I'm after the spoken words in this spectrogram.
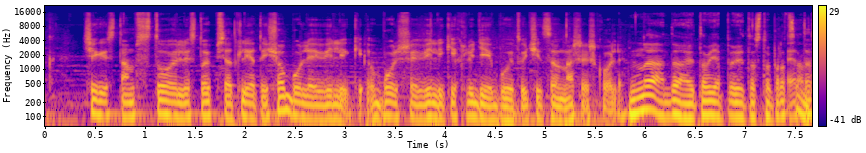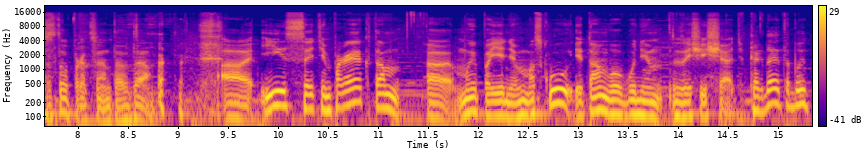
как через там 100 или 150 лет еще более велики, больше великих людей будет учиться в нашей школе. Да, да, это я это сто Это процентов. сто процентов, да. А, и с этим проектом а, мы поедем в Москву и там его будем защищать. Когда это будет?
